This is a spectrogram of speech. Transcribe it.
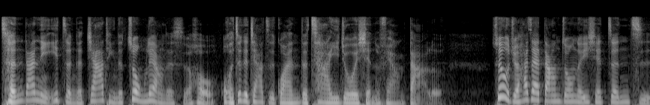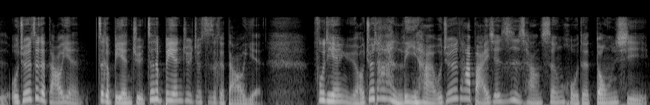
承担你一整个家庭的重量的时候，哇，这个价值观的差异就会显得非常大了。所以我觉得他在当中的一些争执，我觉得这个导演、这个编剧、这个编剧就是这个导演傅天宇啊，我觉得他很厉害。我觉得他把一些日常生活的东西。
